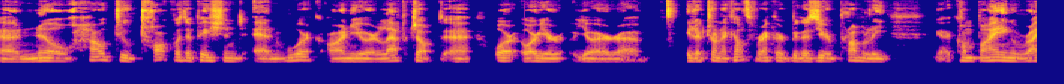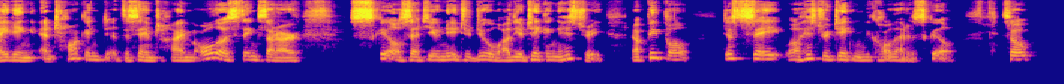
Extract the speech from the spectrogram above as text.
uh, know how to talk with a patient and work on your laptop uh, or or your your uh, electronic health record because you're probably uh, combining writing and talking at the same time. All those things that are skills that you need to do while you're taking history. Now, people just say, "Well, history taking, we call that a skill." So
